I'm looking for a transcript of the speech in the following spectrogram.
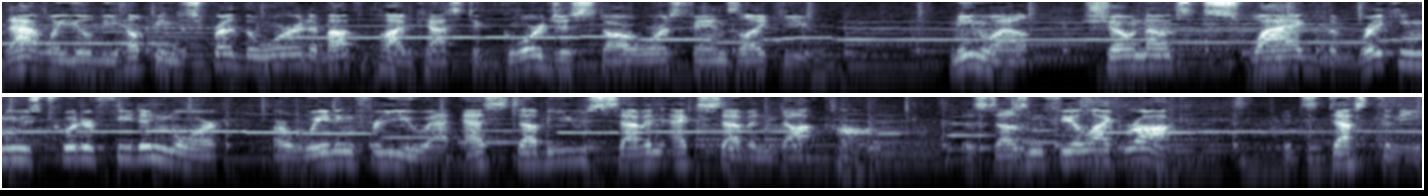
That way you'll be helping to spread the word about the podcast to gorgeous Star Wars fans like you. Meanwhile, show notes, swag, the breaking news Twitter feed, and more are waiting for you at sw7x7.com. This doesn't feel like rock, it's destiny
